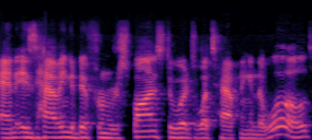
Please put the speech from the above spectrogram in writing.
and is having a different response towards what's happening in the world,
